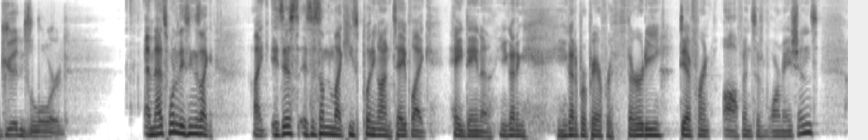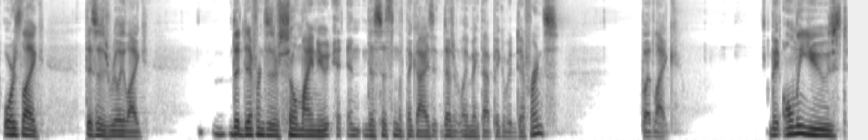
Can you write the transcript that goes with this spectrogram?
Good lord. And that's one of these things like like is this is this something like he's putting on tape like hey Dana, you got to you got to prepare for 30 different offensive formations or is like this is really like the differences are so minute in the system that the guys it doesn't really make that big of a difference. But like they only used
